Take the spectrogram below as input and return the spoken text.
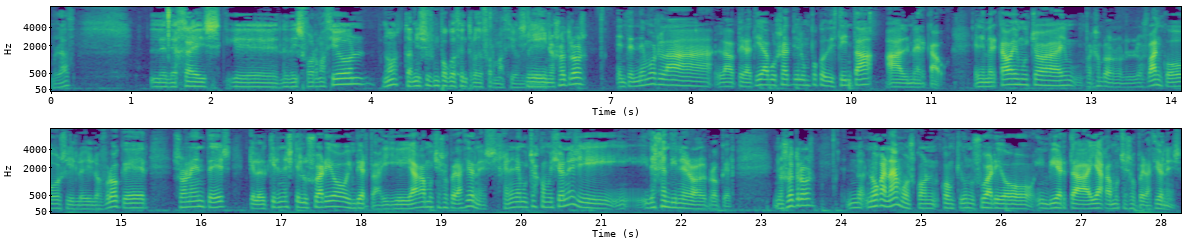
¿verdad? Le dejáis que le deis formación, ¿no? También sois un poco centro de formación. Sí, nosotros entendemos la, la, operativa bursátil un poco distinta al mercado. En el mercado hay mucho, por ejemplo, los bancos y, los brokers son entes que lo que quieren es que el usuario invierta y, haga muchas operaciones, genere muchas comisiones y, dejen dinero al broker. Nosotros no, ganamos con, con, que un usuario invierta y haga muchas operaciones.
